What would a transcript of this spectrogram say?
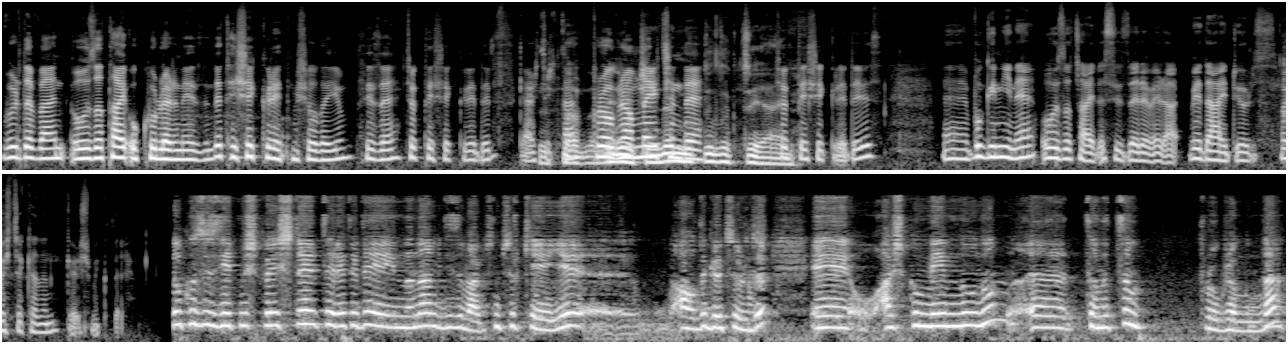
Burada ben Oğuz Atay okurları nezdinde teşekkür etmiş olayım size. Çok teşekkür ederiz gerçekten. Programlar için de mutluluktu yani. çok teşekkür ederiz. Ee, bugün yine Oğuz Atay'la sizlere veda ediyoruz. Hoşçakalın, görüşmek üzere. 1975'te TRT'de yayınlanan bir dizi var. Bütün Türkiye'yi e, aldı götürdü. E, Aşkın Memnun'un e, tanıtım programında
